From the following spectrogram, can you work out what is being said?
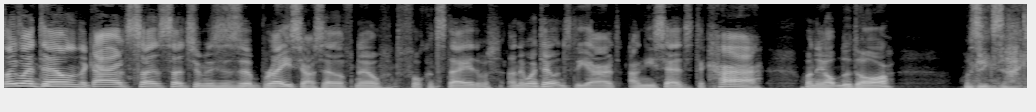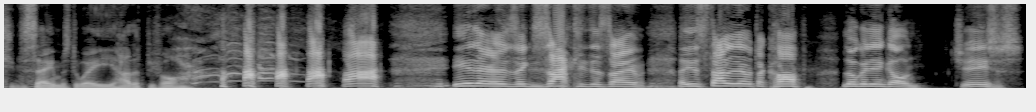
So he went down and the guard said, said to him, he says, brace yourself now, fucking stay with it. And they went out into the yard and he said the car, when they opened the door, was exactly the same as the way he had it before. Either is exactly the same. And he's standing there with the cop, looking in going, Jesus,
